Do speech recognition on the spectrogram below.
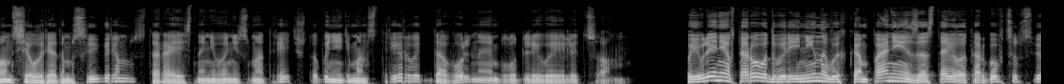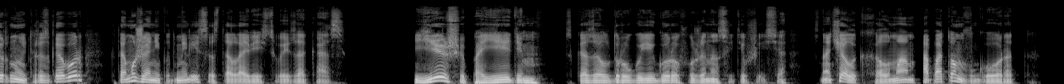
Он сел рядом с Игорем, стараясь на него не смотреть, чтобы не демонстрировать довольное блудливое лицом. Появление второго дворянина в их компании заставило торговцев свернуть разговор, к тому же они подмели со стола весь свой заказ. «Ешь и поедем», — сказал другу Егоров, уже насытившийся. «Сначала к холмам, а потом в город».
